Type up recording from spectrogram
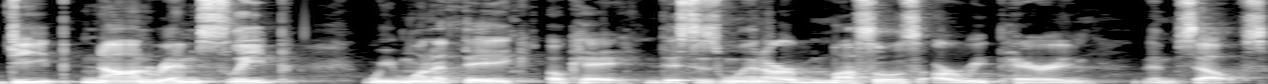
deep non REM sleep, we want to think, okay, this is when our muscles are repairing themselves.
